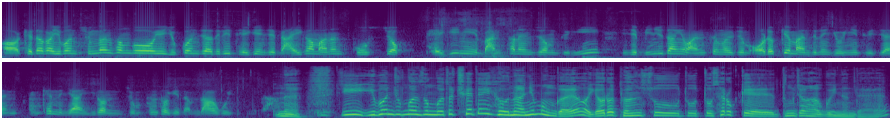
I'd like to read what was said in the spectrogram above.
어, 게다가 이번 중간 선거의 유권자들이 대개 이제 나이가 많은 보수적 백인이 많다는 점 등이 이제 민주당의 완성을 좀 어렵게 만드는 요인이 되지 않, 겠느냐 이런 좀 분석이 나오고 있습니다. 네, 이 이번 중간 선거에서 최대 현안이 뭔가요? 여러 변수도 또 새롭게 등장하고 있는데.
